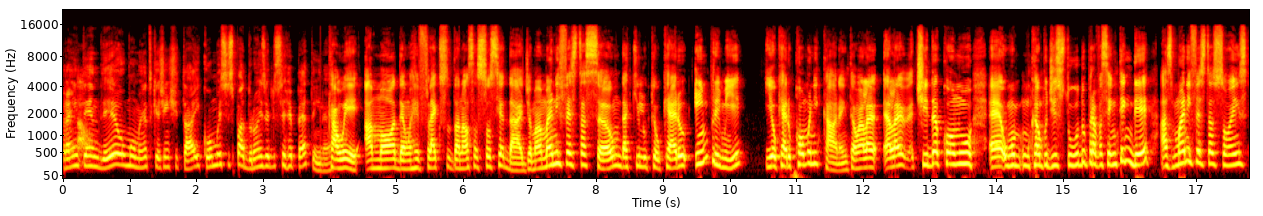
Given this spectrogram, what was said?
para entender o momento que a gente tá e como esses padrões eles se repetem, né? Cauê, a moda é um reflexo da nossa sociedade, é uma manifestação daquilo que eu quero imprimir e eu quero comunicar, né? Então ela, ela é tida como é, um, um campo de estudo para você entender as manifestações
